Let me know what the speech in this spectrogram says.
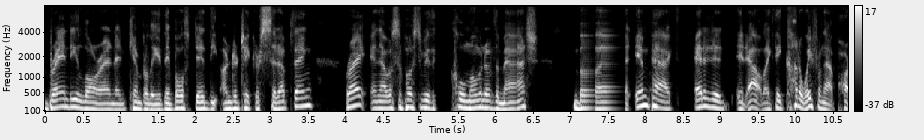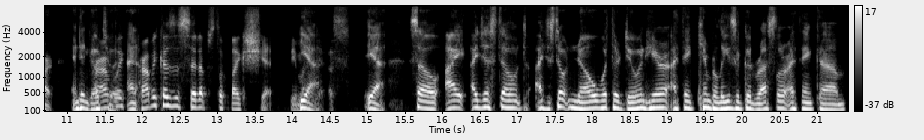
Brandi Lauren and Kimber Lee. They both did the undertaker sit-up thing right? And that was supposed to be the cool moment of the match but impact edited it out like they cut away from that part and didn't go to Probably, it and probably because the sit-ups look like shit. Be my Yeah. guess. yeah so i i just don't i just don't know what they're doing here i think Kimber Lee's a good wrestler i think um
